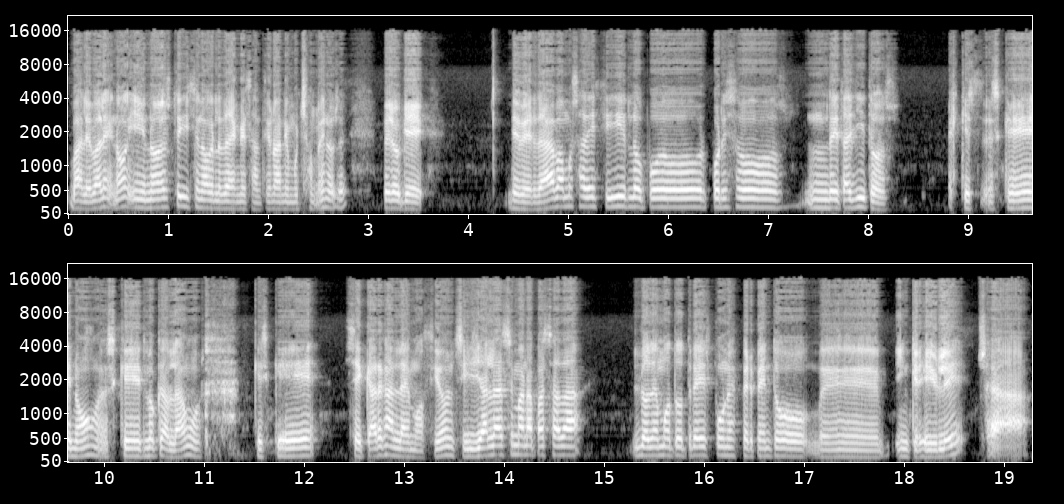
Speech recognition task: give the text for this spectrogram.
vale, vale, ¿no? Y no estoy diciendo que le tengan que sancionar ni mucho menos, ¿eh? Pero que de verdad vamos a decidirlo por, por esos detallitos. Es que, es que no, es que es lo que hablamos. Que es que se cargan la emoción. Si ya la semana pasada lo de Moto 3 fue un esperpento eh, increíble, o sea,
